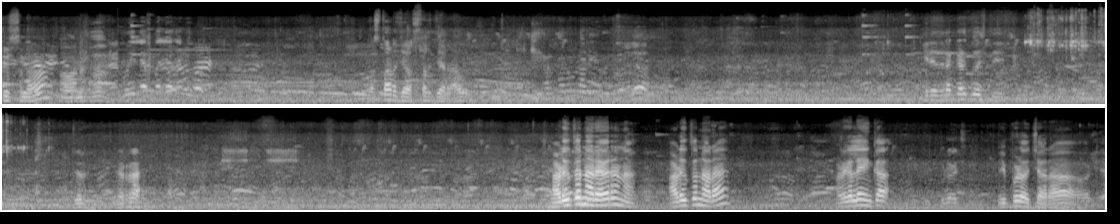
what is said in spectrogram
చూస్తున్నావా? అవునా? వస్తాడు వస్తాడు జరా ఎక్కడికి వస్తే. జర్రా. అడుగుతున్నారా ఎవరైనా? అడుగుతున్నారా? అడగలే ఇంకా. ఇప్పుడు వచ్చారా? ఓకే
